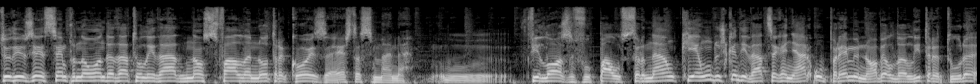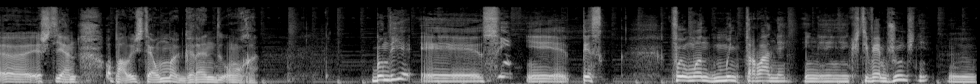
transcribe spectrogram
Estúdio Z sempre na onda da atualidade, não se fala noutra coisa esta semana. O filósofo Paulo Sernão, que é um dos candidatos a ganhar o Prémio Nobel da Literatura uh, este ano. Oh Paulo, isto é uma grande honra. Bom dia. É, sim, é, penso que foi um ano de muito trabalho né? em, em que estivemos juntos, né? Uh,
